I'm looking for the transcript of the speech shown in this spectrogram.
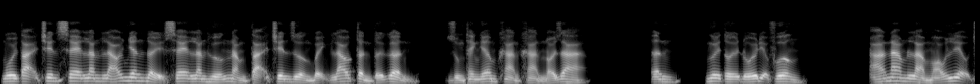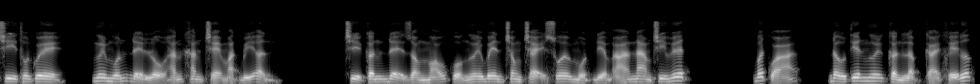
Ngồi tại trên xe lăn lão nhân đẩy xe lăn hướng nằm tại trên giường bệnh lao tần tới gần, dùng thanh âm khàn khàn nói ra. ân ngươi tới đối địa phương. Á Nam là máu liệu chi thôn quê, ngươi muốn để lộ hắn khăn che mặt bí ẩn. Chỉ cần để dòng máu của ngươi bên trong chạy xuôi một điểm Á Nam chi huyết. Bất quá, đầu tiên ngươi cần lập cái khế ước.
